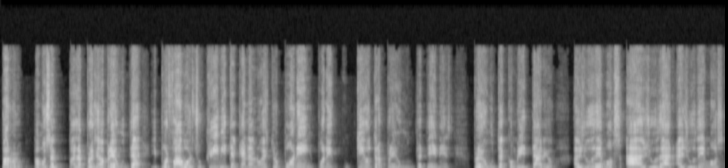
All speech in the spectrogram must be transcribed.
Bárbaro, vamos a la próxima pregunta y por favor suscríbete al canal nuestro, pone, pone, ¿qué otra pregunta tenés? Pregunta, comentario, ayudemos a ayudar, ayudemos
